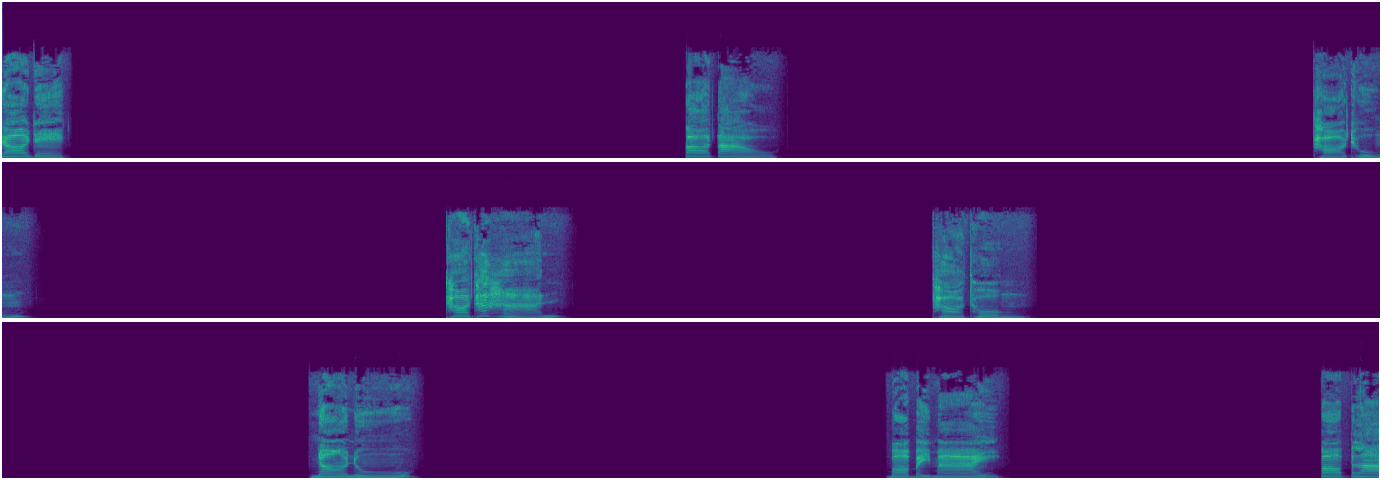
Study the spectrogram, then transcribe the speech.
ดอเด็กตอเต่า ถอถุง ทอทหาร ทอธงนอหนู บ่อใบไม้ ปอปลา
